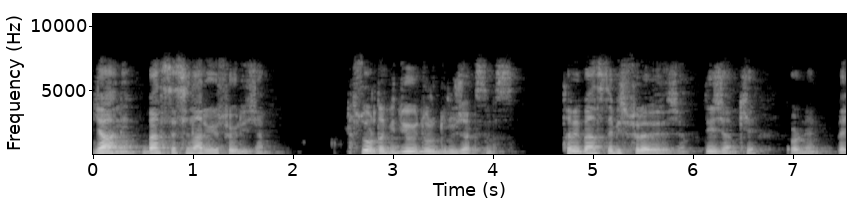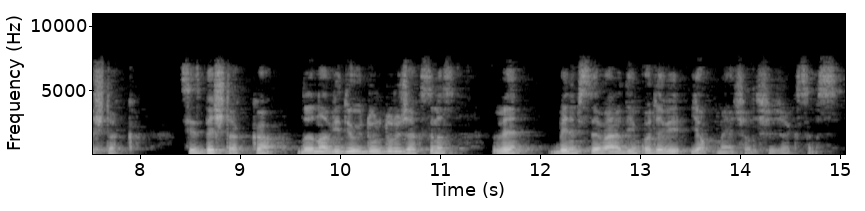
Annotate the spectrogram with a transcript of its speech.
Yani ben size senaryoyu söyleyeceğim. Siz orada videoyu durduracaksınız. Tabii ben size bir süre vereceğim. Diyeceğim ki örneğin 5 dakika. Siz 5 dakikalığına videoyu durduracaksınız ve benim size verdiğim ödevi yapmaya çalışacaksınız.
